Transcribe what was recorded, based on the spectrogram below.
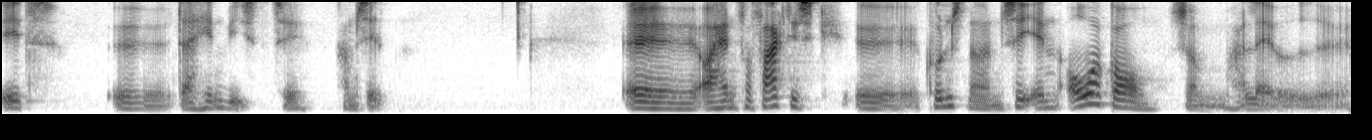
et, øh, der er henvist til ham selv. Øh, og han får faktisk øh, kunstneren C.N. Overgaard, som har lavet øh,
